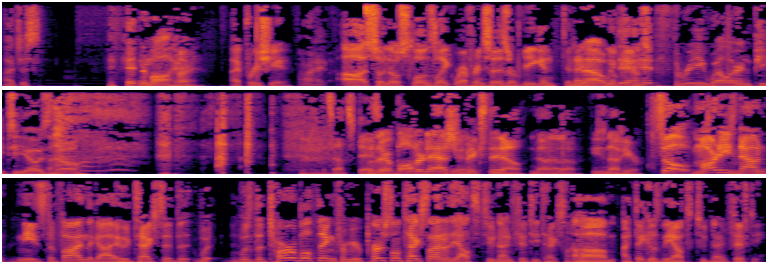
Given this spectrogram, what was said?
I just hitting them all here. All right. I appreciate it. All right. Uh, so no Sloan's Lake references or vegan today? No, we did counts? hit three well-earned PTOs though. That's outstanding. Was there a balderdash Yeah. mixed in? No, no, no. He's not here. So Marty's now needs to find the guy who texted the. w- Was the terrible thing from your personal text line or the altitude 950 text line? Um, I think it was the altitude 950.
